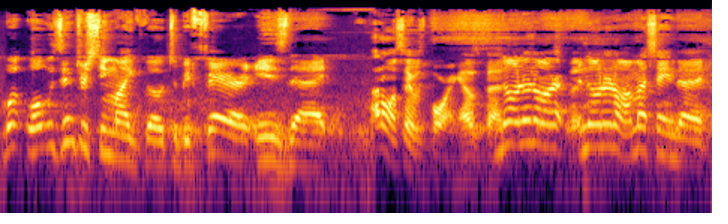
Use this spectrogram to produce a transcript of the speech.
what, what was interesting, Mike, though, to be fair, is that I don't want to say it was boring. That was bad. no, no, no, but- no, no, no. I'm not saying that.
